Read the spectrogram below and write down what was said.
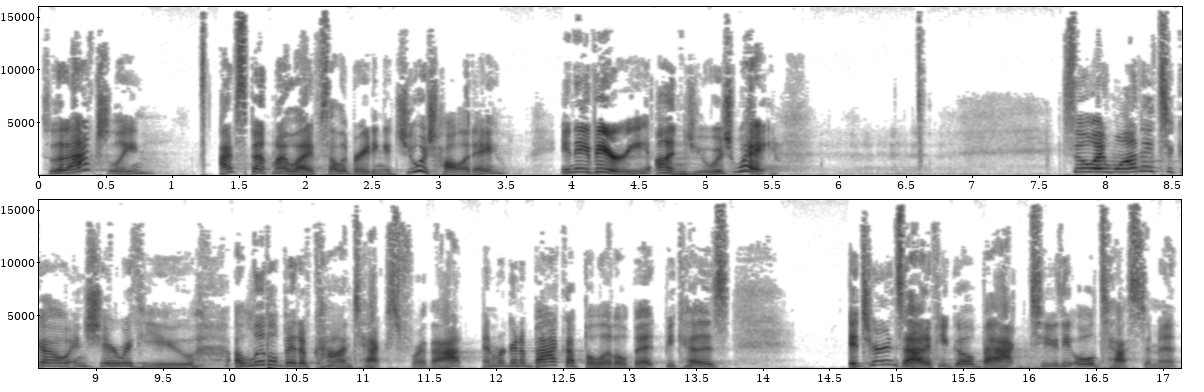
So that actually, I've spent my life celebrating a Jewish holiday in a very un Jewish way. So, I wanted to go and share with you a little bit of context for that. And we're going to back up a little bit because it turns out if you go back to the Old Testament,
